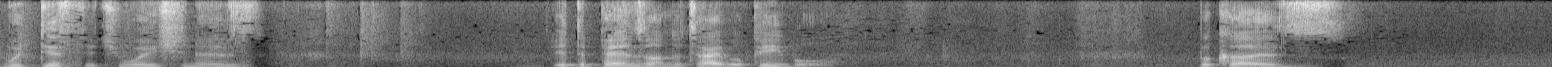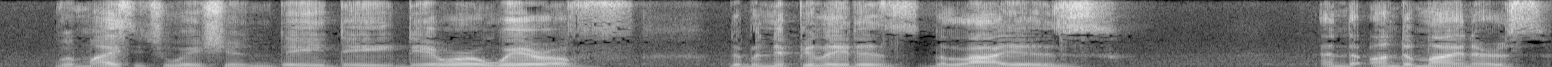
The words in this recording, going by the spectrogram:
with this situation, is it depends on the type of people. Because with my situation, they they they were aware of the manipulators, the liars, and the underminers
